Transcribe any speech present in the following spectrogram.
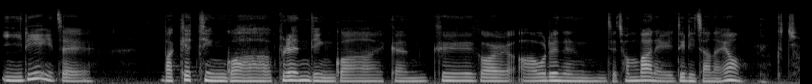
일이 이제 마케팅과 브랜딩과 약간 그걸 아우르는 이제 전반의 일들이잖아요. 네 그쵸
